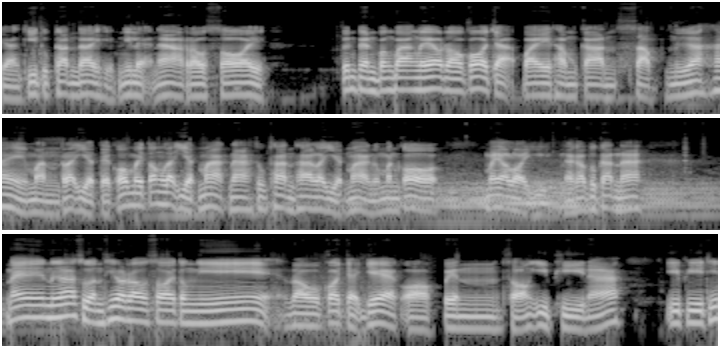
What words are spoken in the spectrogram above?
อย่างที่ทุกท่านได้เห็นนี่แหละนะเราซอย เป็นแผ่นบางๆแล้วเราก็จะไปทำการสับเนื้อให้มันละเอียด แต่ก็ไม่ต้องละเอียดมากนะ ทุกท่านถ้าละเอียดมากเดี๋ยวมันก็ไม่อร่อยอีกนะครับ ทุกท่านนะ ในเนื้อส่วนที่เราซอยตรงนี้ เราก็จะแยกออกเป็น 2 EP นะ EP ที่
